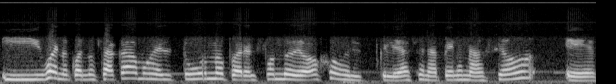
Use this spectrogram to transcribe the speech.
Y bueno, cuando sacábamos el turno para el fondo de ojos, el que le hacen apenas nació, eh,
